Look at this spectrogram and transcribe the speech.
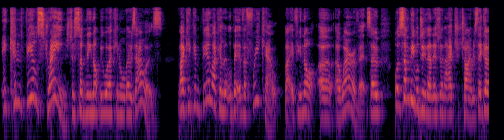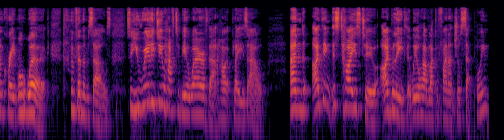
it can feel strange to suddenly not be working all those hours like it can feel like a little bit of a freak out like if you're not uh, aware of it. So what some people do then is with that extra time is they go and create more work for themselves. So you really do have to be aware of that how it plays out. And i think this ties to i believe that we all have like a financial set point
